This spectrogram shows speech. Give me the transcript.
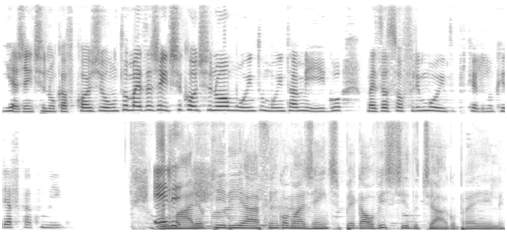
E a gente nunca ficou junto, mas a gente continua muito, muito amigo. Mas eu sofri muito porque ele não queria ficar comigo. Ele, O Mário queria, assim como a gente, pegar o vestido, Thiago, pra ele.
